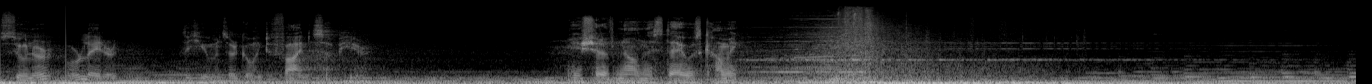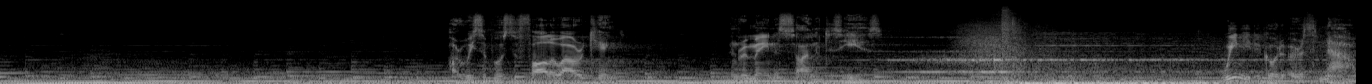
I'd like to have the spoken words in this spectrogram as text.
Sooner or later, the humans are going to find us up here. You should have known this day was coming. Are we supposed to follow our king and remain as silent as he is? We need to go to Earth now.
